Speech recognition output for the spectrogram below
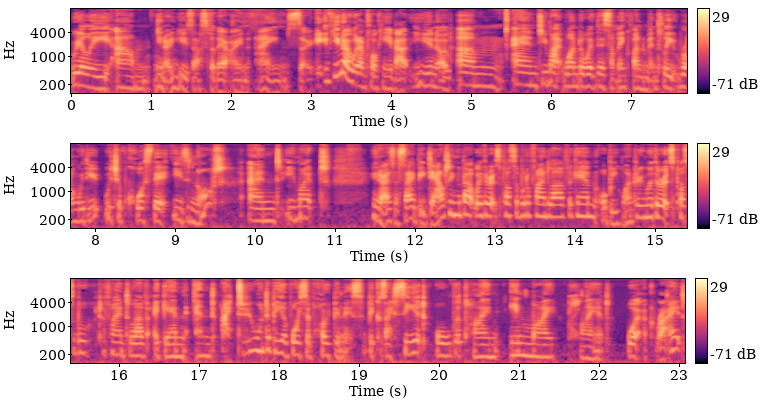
really, um, you know, use us for their own aims. So if you know what I'm talking about, you know. Um, and you might wonder whether there's something fundamentally wrong with you, which of course there is not. And you might you know, as I say, be doubting about whether it's possible to find love again or be wondering whether it's possible to find love again. And I do want to be a voice of hope in this because I see it all the time in my client work, right?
